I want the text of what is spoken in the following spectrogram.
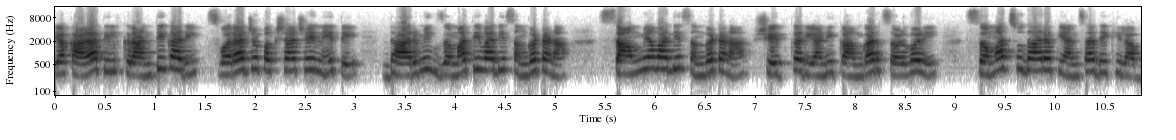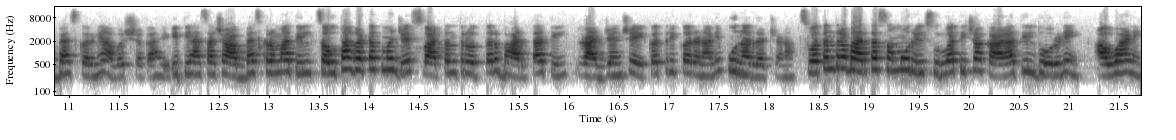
या काळातील क्रांतिकारी स्वराज्य पक्षाचे नेते धार्मिक जमातीवादी संघटना साम्यवादी संघटना शेतकरी आणि कामगार चळवळी समाज सुधारक यांचा देखील अभ्यास करणे आवश्यक आहे. इतिहासाच्या अभ्यासक्रमातील चौथा घटक म्हणजे स्वातंत्र्योत्तर भारतातील राज्यांचे एकत्रीकरण आणि पुनर्रचना. स्वतंत्र भारतासमोरील सुरुवातीच्या काळातील धोरणे आव्हाने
